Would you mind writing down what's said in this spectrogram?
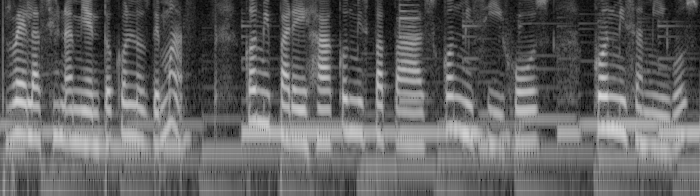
relacionamiento con los demás, con mi pareja, con mis papás, con mis hijos, con mis amigos,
